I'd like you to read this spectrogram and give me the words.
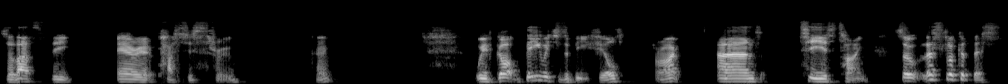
so that's the area it passes through. Okay. We've got B, which is a B field, all right, and T is time. So let's look at this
